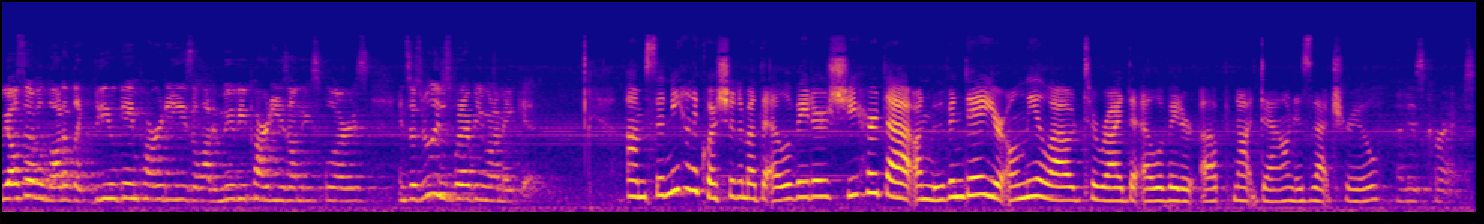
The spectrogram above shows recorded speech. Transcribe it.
We also have a lot of like video game parties, a lot of movie parties on these floors, and so it's really just whatever you want to make it. Um, Sydney had a question about the elevators. She heard that on move-in day, you're only allowed to ride the elevator up, not down. Is that true? That is correct.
